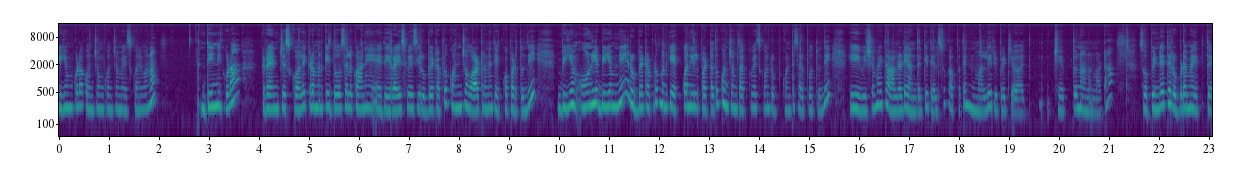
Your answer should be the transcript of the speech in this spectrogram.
బియ్యం కూడా కొంచెం కొంచెం వేసుకొని మనం దీన్ని కూడా గ్రైండ్ చేసుకోవాలి. ఇక్కడ మనకి దోశలు కానీ ఇది రైస్ వేసి రుబ్బేటప్పుడు కొంచెం వాటర్ అనేది ఎక్కువ పడుతుంది. బియ్యం ఓన్లీ బియ్యంని రుబ్బేటప్పుడు మనకి ఎక్కువ నీళ్ళు పట్టదు. కొంచెం తక్కువ వేసుకొని రుబ్బుకుంటే సరిపోతుంది. ఈ విషయం అయితే ఆల్రెడీ అందరికీ తెలుసు. కాకపోతే నేను మళ్ళీ రిపీట్ చెప్తున్నాను అనమాట సో పిండి అయితే రుబ్బడం అయితే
